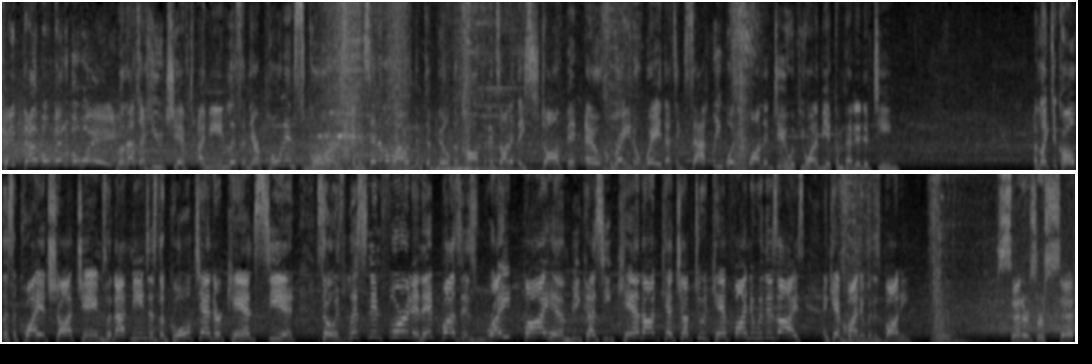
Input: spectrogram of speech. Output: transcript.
take that momentum away. Well, that's a huge shift. I mean, listen, their opponent scores, and instead of allowing them to build the confidence on it, they stomp it out right away. That's exactly what you want to do if you want to be a competitive team. I'd like to call this a quiet shot, James. What that means is the goaltender can't see it. So he's listening for it, and it buzzes right by him because he cannot catch up to it, can't find it with his eyes, and can't find it with his body. Centers are set,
